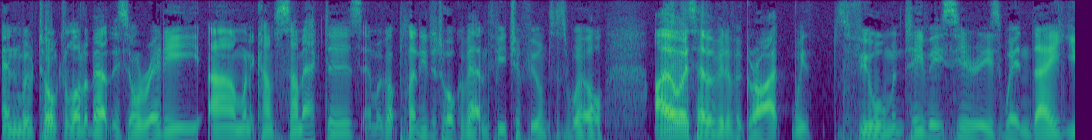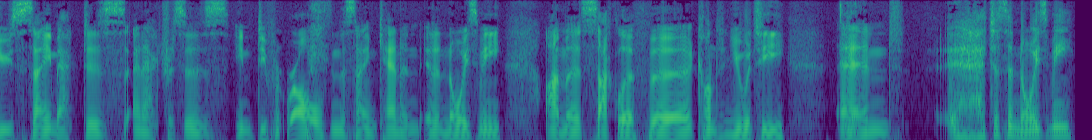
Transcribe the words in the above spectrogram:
and we've talked a lot about this already um, when it comes to some actors, and we've got plenty to talk about in future films as well. I always have a bit of a gripe with film and TV series when they use same actors and actresses in different roles in the same canon. It annoys me. I'm a suckler for continuity, and it just annoys me.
